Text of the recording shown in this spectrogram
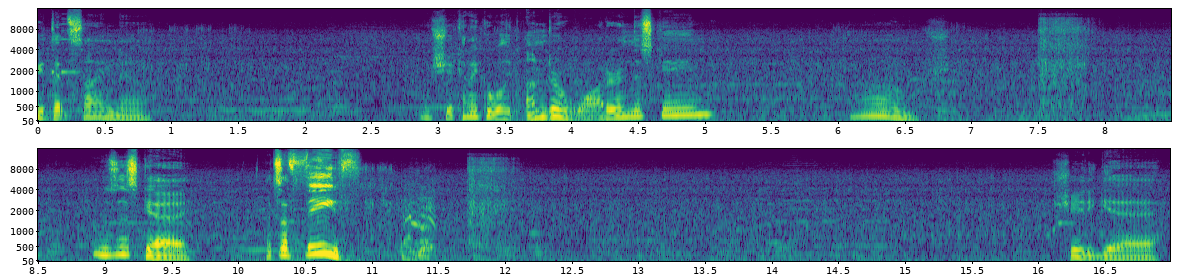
Read that sign now. Oh shit, can I go like underwater in this game? Oh Who's this guy? That's a thief! Shitty guy.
